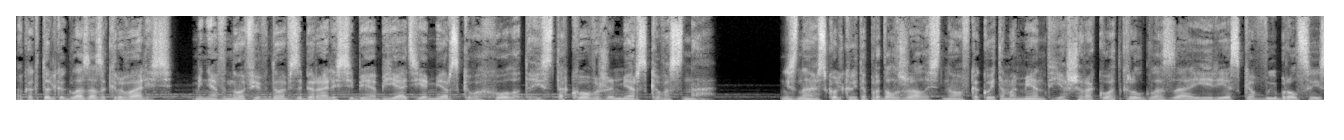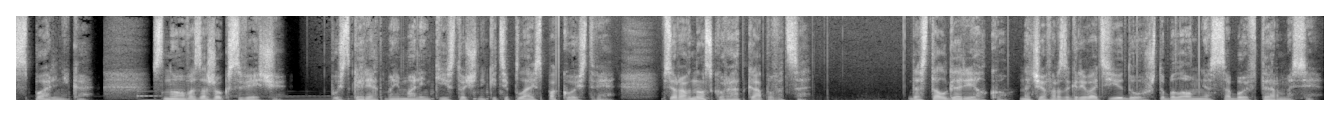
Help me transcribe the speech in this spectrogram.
Но как только глаза закрывались, меня вновь и вновь забирали себе объятия мерзкого холода из такого же мерзкого сна. Не знаю, сколько это продолжалось, но в какой-то момент я широко открыл глаза и резко выбрался из спальника. Снова зажег свечи. Пусть горят мои маленькие источники тепла и спокойствия. Все равно скоро откапываться. Достал горелку, начав разогревать еду, что была у меня с собой в термосе.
